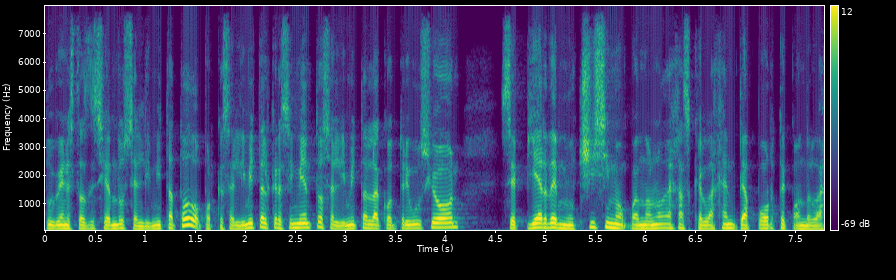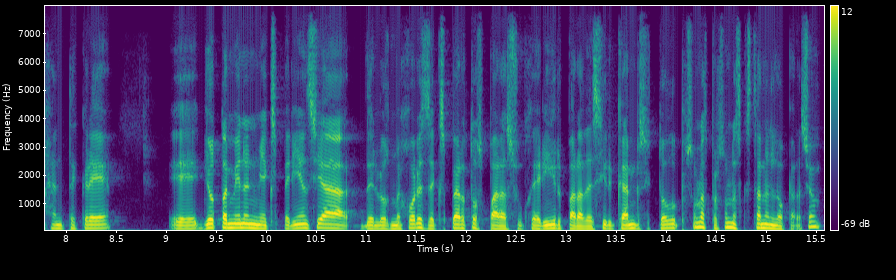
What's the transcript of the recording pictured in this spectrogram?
tú bien estás diciendo, se limita todo, porque se limita el crecimiento, se limita la contribución, se pierde muchísimo cuando no dejas que la gente aporte, cuando la gente cree. Eh, yo también en mi experiencia de los mejores expertos para sugerir, para decir cambios y todo, pues son las personas que están en la operación,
